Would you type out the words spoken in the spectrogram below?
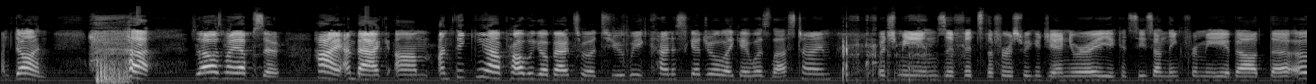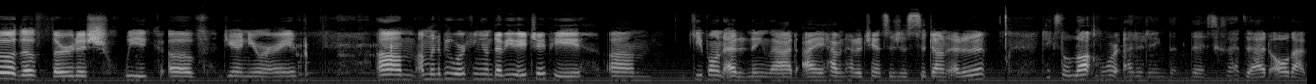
I'm done. so that was my episode. Hi, I'm back. Um, I'm thinking I'll probably go back to a two-week kind of schedule like I was last time, which means if it's the first week of January, you could see something from me about the oh the thirdish week of January. Um, I'm gonna be working on WHAP. Um, keep on editing that. I haven't had a chance to just sit down and edit it. It takes a lot more editing than this because I have to add all that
